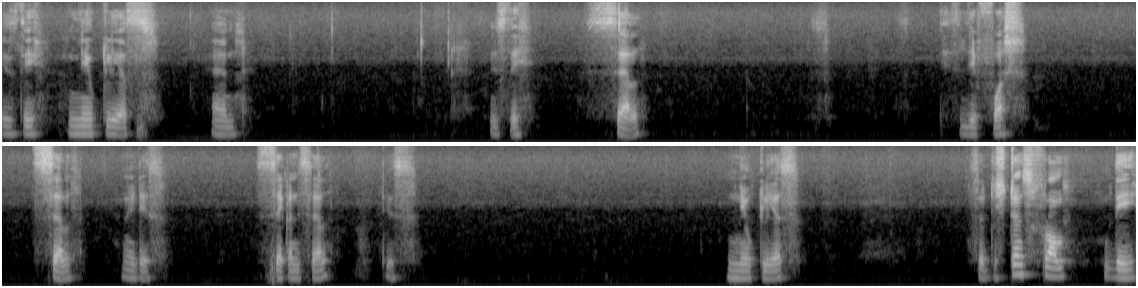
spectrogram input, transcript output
is the nucleus and is the cell. Is the first cell and it is second cell. It is nucleus. So distance from the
